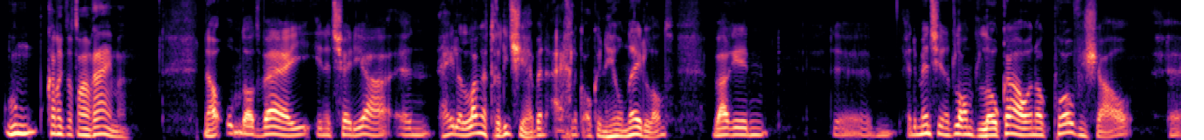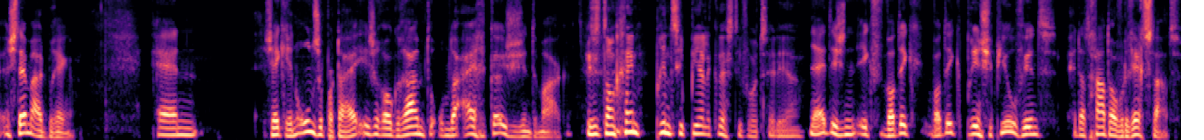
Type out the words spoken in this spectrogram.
Hoe kan ik dat dan rijmen? Nou, omdat wij in het CDA een hele lange traditie hebben, en eigenlijk ook in heel Nederland, waarin de, de mensen in het land lokaal en ook provinciaal eh, een stem uitbrengen. En zeker in onze partij is er ook ruimte om daar eigen keuzes in te maken. Is het dan geen principiële kwestie voor het CDA? Nee, het is een, ik, wat, ik, wat ik principieel vind, en dat gaat over de rechtsstaat.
